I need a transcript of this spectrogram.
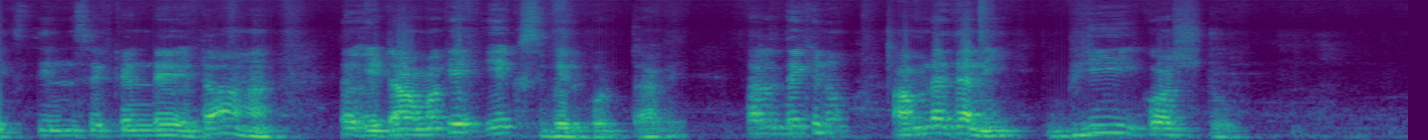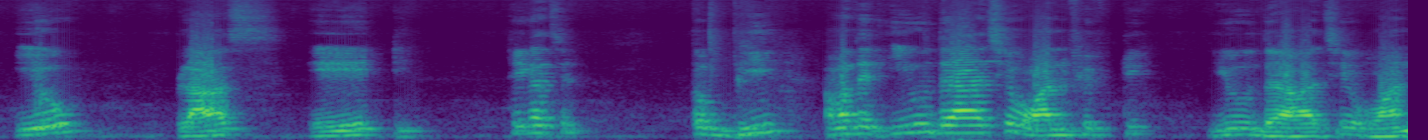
x তিন সেকেন্ডে এটা হ্যাঁ তো এটা আমাকে এক্স বের করতে হবে। তাহলে দেখে নাও, আমরা জানি v equals to u plus a t ঠিক আছে? তো ভি আমাদের ইউ দেওয়া আছে ওয়ান ফিফটি ইউ দেওয়া আছে one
